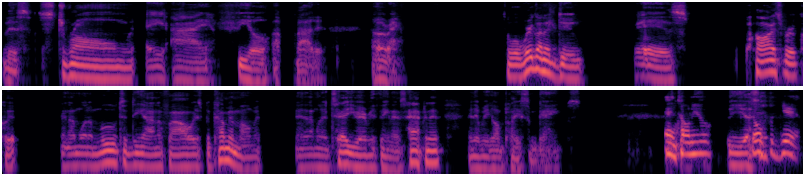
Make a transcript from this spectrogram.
This strong AI feel about it. All right. So what we're gonna do is pause real quick, and I'm gonna move to Deanna for always becoming moment, and I'm gonna tell you everything that's happening, and then we're gonna play some games. Antonio, yes, don't sir. forget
